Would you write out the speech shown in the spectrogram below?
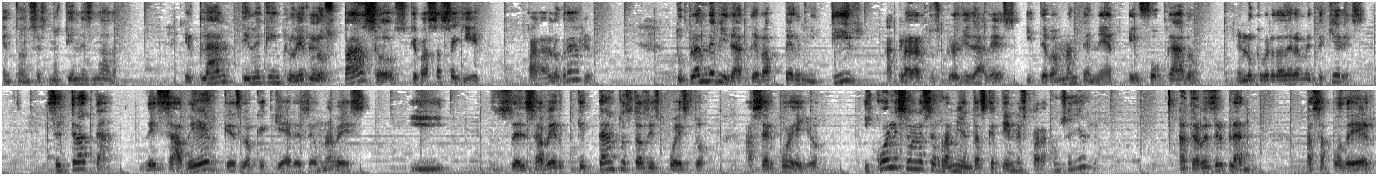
entonces no tienes nada. El plan tiene que incluir los pasos que vas a seguir para lograrlo. Tu plan de vida te va a permitir aclarar tus prioridades y te va a mantener enfocado en lo que verdaderamente quieres. Se trata de saber qué es lo que quieres de una vez y de saber qué tanto estás dispuesto a hacer por ello y cuáles son las herramientas que tienes para conseguirlo. A través del plan vas a poder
